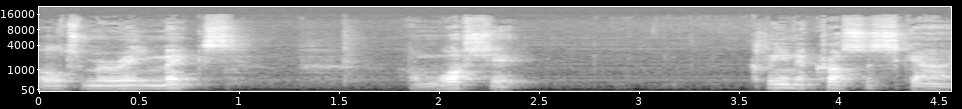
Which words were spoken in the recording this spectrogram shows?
ultramarine mix and wash it clean across the sky.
